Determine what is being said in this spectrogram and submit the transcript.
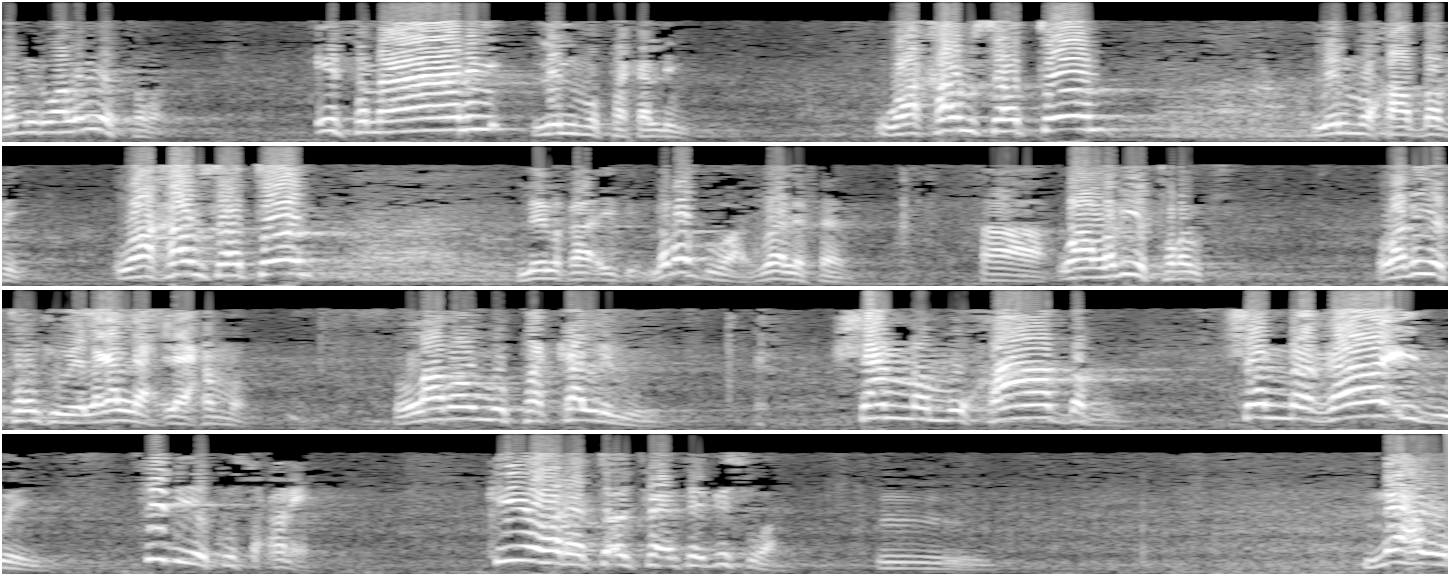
damiir waa labiyo toban itnaani lilmutakalim wa kamsatun lilmukhaadabi wa khamsatun lilqaa'idi nabad waay waa la fahmay waa labiyo tobankii labiyo tobankii wey laga leexleexama laba mutakalim wey shanna mukhaadab wey shanna ghaa'ib wey sidii ku soconeen kii horeeto od fahamtay biswa naxwu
